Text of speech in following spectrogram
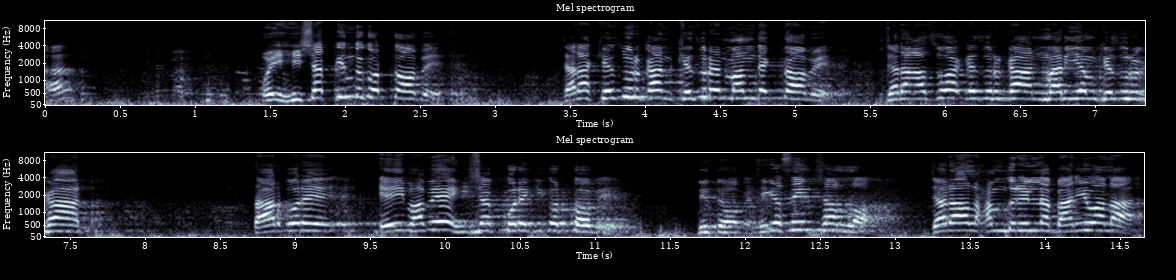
হ্যাঁ? ওই হিসাব কিন্তু করতে হবে। যারা খেজুর খান, খেজুরের মান দেখতে হবে। যারা আজোয়া খেজুর খান, মারিয়াম খেজুর খান, তারপরে এইভাবে হিসাব করে কি করতে হবে? দিতে হবে। ঠিক আছে ইনশাল্লাহ যারা আলহামদুলিল্লাহ বাড়িওয়ালা,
